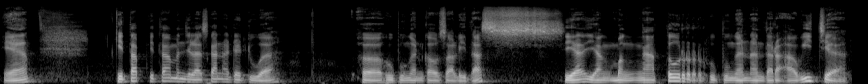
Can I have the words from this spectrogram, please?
Ya, kitab kita menjelaskan ada dua uh, hubungan kausalitas ya yang mengatur hubungan antara awija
